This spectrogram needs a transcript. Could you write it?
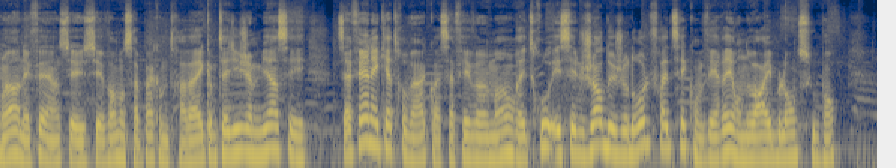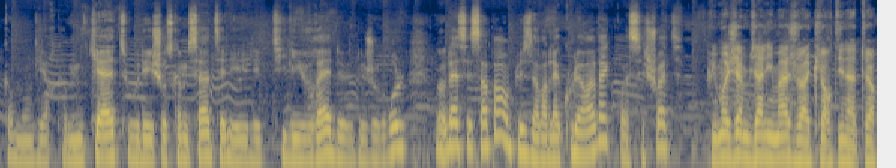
Ouais, en effet, hein, c'est c'est vraiment sympa comme travail. Comme tu as dit, j'aime bien, c'est ça fait années 80, quoi. Ça fait vraiment rétro. Et c'est le genre de jeu de rôle, Fred, c'est qu'on verrait en noir et blanc souvent. Comment dire, comme une quête ou des choses comme ça, tu sais, les, les petits livrets de, de jeux de rôle. Donc là, c'est sympa en plus d'avoir de la couleur avec, quoi. C'est chouette. Puis moi j'aime bien l'image avec l'ordinateur.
